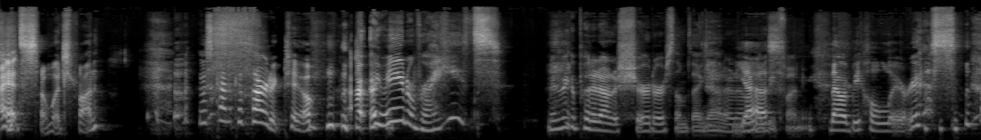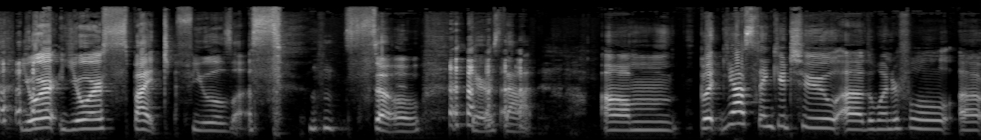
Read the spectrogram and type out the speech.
I had so much fun. It was kind of cathartic too. I, I mean, right? Maybe we could put it on a shirt or something. I don't know. Yes, That'd be funny. that would be hilarious. Your your spite fuels us. So there's that. Um, but yes, thank you to uh, the wonderful uh,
